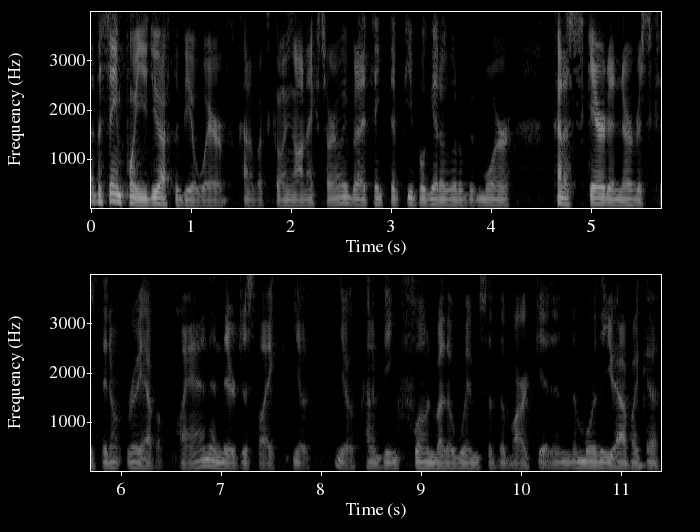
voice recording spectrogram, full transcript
at the same point, you do have to be aware of kind of what's going on externally. But I think that people get a little bit more kind of scared and nervous because they don't really have a plan and they're just like you know you know kind of being flown by the whims of the market and the more that you have like a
